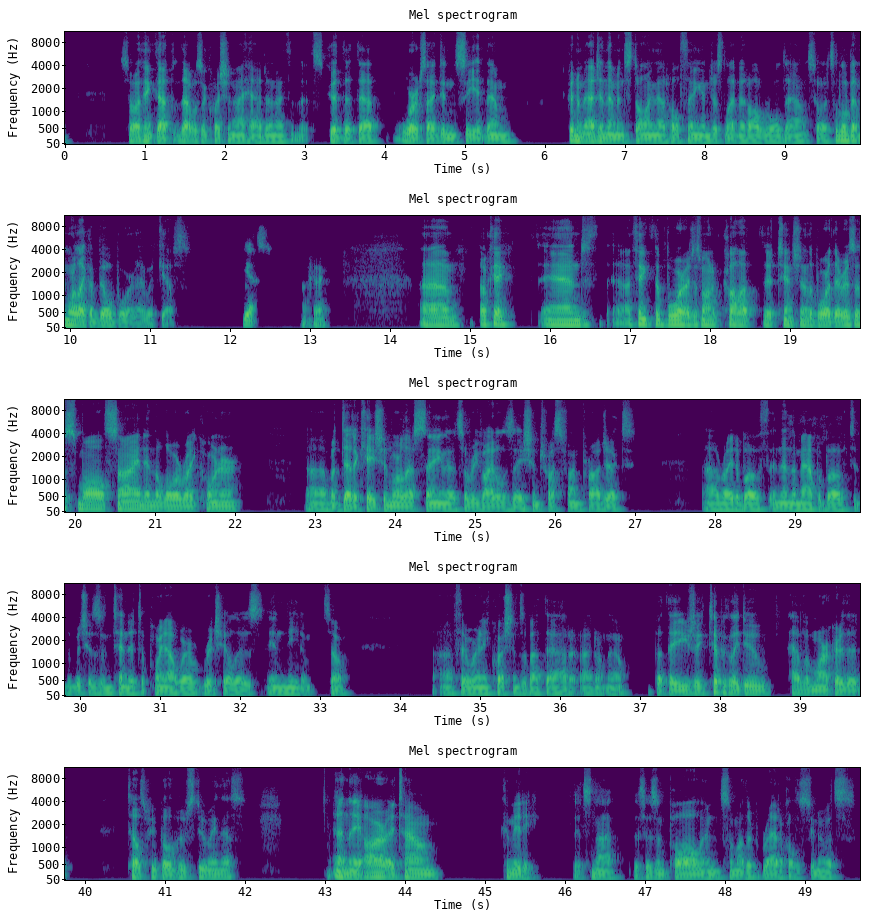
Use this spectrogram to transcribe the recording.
so I think that that was a question I had, and I think that's good that that works. I didn't see them, couldn't imagine them installing that whole thing and just letting it all roll down. So it's a little bit more like a billboard, I would guess. Yes. Okay. Um, okay, and I think the board, I just want to call out the attention of the board. There is a small sign in the lower right corner of a dedication, more or less, saying that it's a revitalization trust fund project uh, right above, and then the map above, to, which is intended to point out where Ridge Hill is in Needham. So Uh, if there were any questions about that, I don't know. But they usually typically do have a marker that tells people who's doing this. And they are a town committee. It's not, this isn't Paul and some other radicals, you know, it's,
